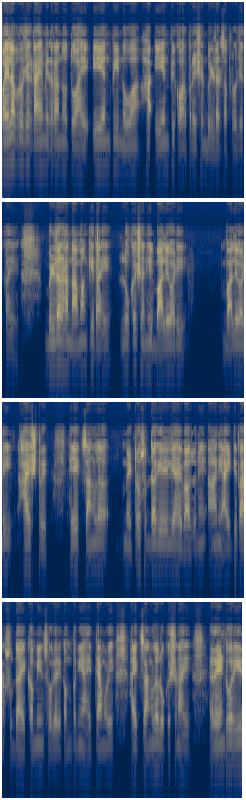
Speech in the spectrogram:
पहिला प्रोजेक्ट आहे मित्रांनो तो आहे ए एन पी नोवा हा ए एन पी कॉर्पोरेशन बिल्डरचा प्रोजेक्ट आहे. बिल्डर हा नामांकित आहे. लोकेशन ही बालेवाडी बालेवाडी हाय स्ट्रीट हे एक चांगलं मेट्रो सुद्धा गेलेली आहे बाजूने आणि आय टी पार्क सुद्धा आहे. कमिन्स वगैरे कंपनी आहे त्यामुळे हा एक चांगलं लोकेशन आहे. रेंटवरही ही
